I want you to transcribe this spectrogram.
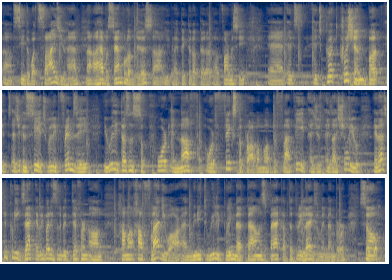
uh, see the what size you have. Now, I have a sample of this. Uh, you, I picked it up at a, a, pharmacy, and it's it's good cushion, but as you can see, it's really flimsy. It really doesn't support enough or fix the problem of the flat feet. As you as I show you, it has to be pretty exact. Everybody's a little bit different on how how flat you are, and we need to really bring that balance back of the three legs. Remember, so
